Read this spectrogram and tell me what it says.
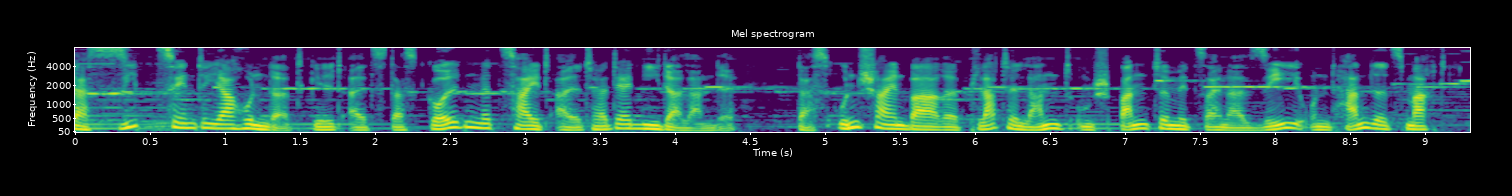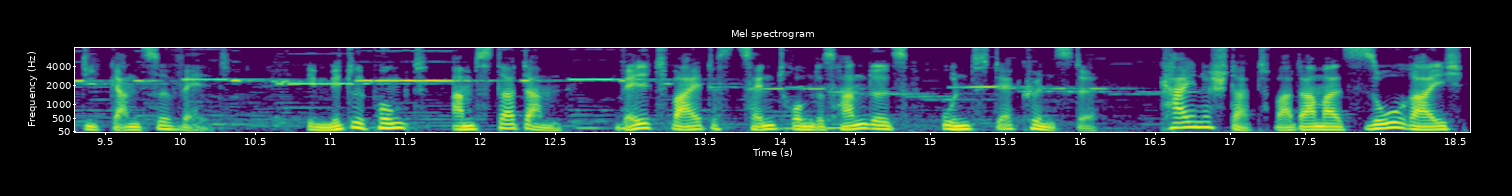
Das 17. Jahrhundert gilt als das goldene Zeitalter der Niederlande. Das unscheinbare platte Land umspannte mit seiner See- und Handelsmacht die ganze Welt. Im Mittelpunkt Amsterdam, weltweites Zentrum des Handels und der Künste. Keine Stadt war damals so reich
